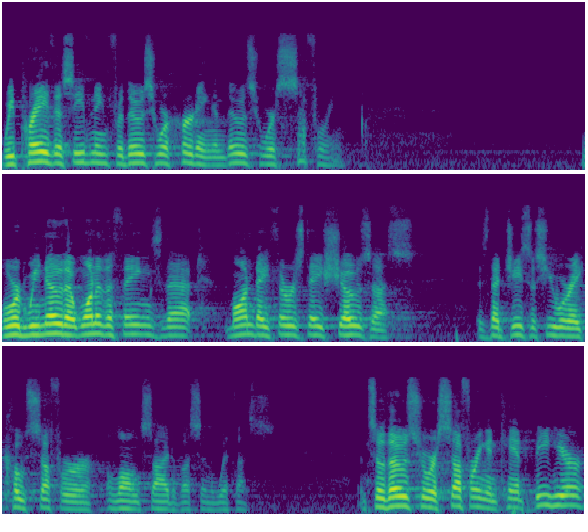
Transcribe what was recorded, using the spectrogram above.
We pray this evening for those who are hurting and those who are suffering. Lord, we know that one of the things that Maundy, Thursday shows us is that Jesus, you were a co sufferer alongside of us and with us. And so, those who are suffering and can't be here,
